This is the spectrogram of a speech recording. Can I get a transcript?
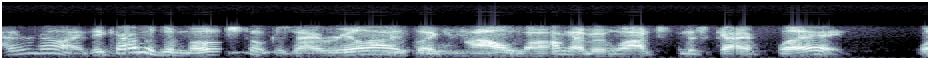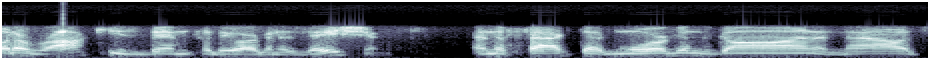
I don't know. I think I was emotional because I realized like how long I've been watching this guy play. What a rock he's been for the organization, and the fact that Morgan's gone, and now it's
